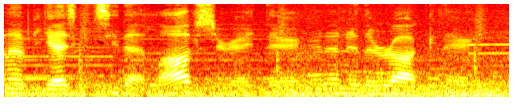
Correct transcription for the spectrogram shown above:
Don't know if you guys can see that lobster right there, right under the rock there.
